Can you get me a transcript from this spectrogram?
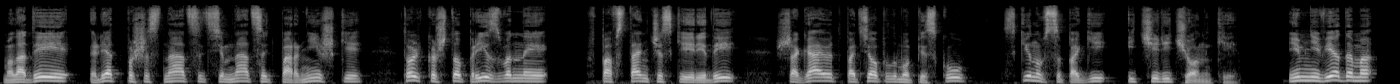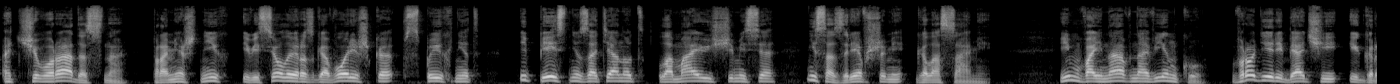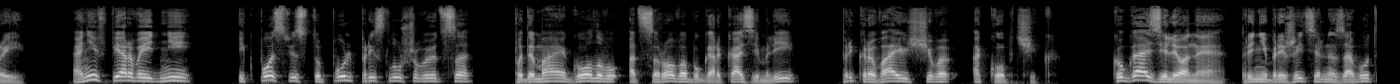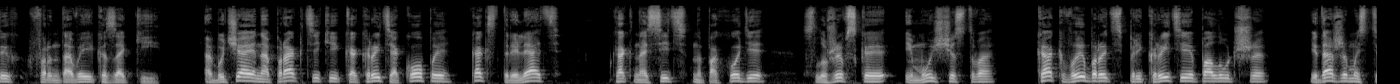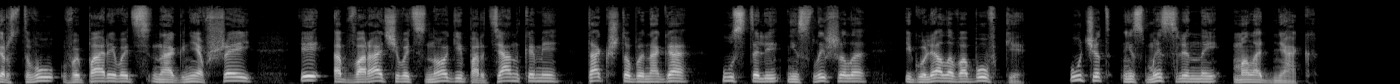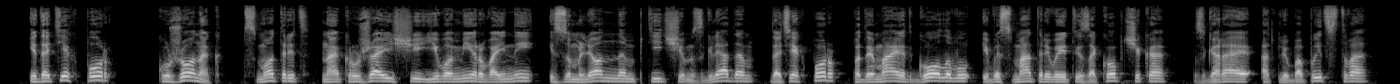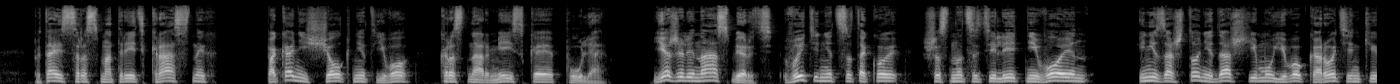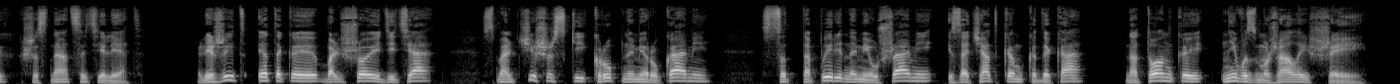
Молодые лет по 16-17 парнишки, только что призванные в повстанческие ряды, шагают по теплому песку, скинув сапоги и черечонки. Им неведомо, от чего радостно, промеж них и веселый разговоришка вспыхнет, и песню затянут ломающимися, несозревшими голосами. Им война в новинку, вроде ребячьей игры. Они в первые дни и к посвисту пуль прислушиваются, поднимая голову от сырого бугорка земли, прикрывающего окопчик. Куга зеленая, пренебрежительно зовут их фронтовые казаки, обучая на практике, как рыть окопы, как стрелять, как носить на походе служивское имущество, как выбрать прикрытие получше и даже мастерству выпаривать на огне в шей и обворачивать ноги портянками так, чтобы нога устали не слышала и гуляла в обувке, учат несмысленный молодняк. И до тех пор кужонок смотрит на окружающий его мир войны изумленным птичьим взглядом, до тех пор поднимает голову и высматривает из окопчика, сгорая от любопытства, пытаясь рассмотреть красных, пока не щелкнет его красноармейская пуля. Ежели насмерть вытянется такой шестнадцатилетний воин, и ни за что не дашь ему его коротеньких шестнадцати лет. Лежит этакое большое дитя с мальчишески крупными руками, с оттопыренными ушами и зачатком КДК на тонкой, невозмужалой шее.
